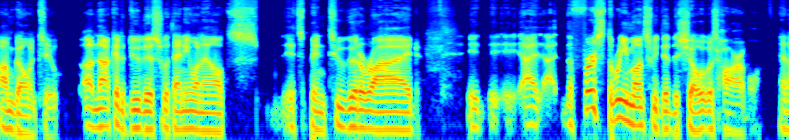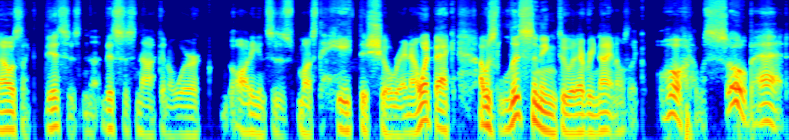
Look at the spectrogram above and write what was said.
I'm going to. I'm not going to do this with anyone else. It's been too good a ride. It, it I, I, the first three months we did the show, it was horrible, and I was like, "This is not. This is not going to work. Audiences must hate this show right now." I went back. I was listening to it every night, and I was like, "Oh, that was so bad.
